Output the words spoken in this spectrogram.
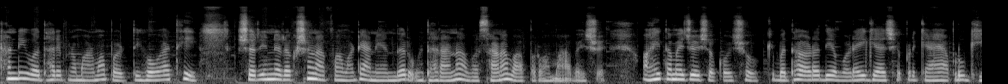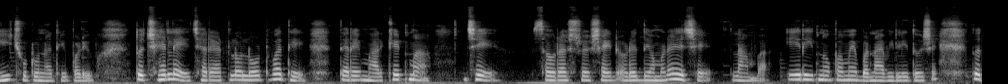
ઠંડી વધારે પ્રમાણમાં પડતી હોવાથી શરીરને રક્ષણ આપવા માટે આની અંદર વધારાના વસાણા વાપરવામાં આવે છે. અહીં તમે જોઈ શકો છો કે બધા અડદિયા વળાઈ ગયા છે પણ ક્યાંય આપણું ઘી છૂટું નથી પડ્યું. તો છેલ્લે જ્યારે આટલો લોટ વધે ત્યારે માર્કેટમાં જે સૌરાષ્ટ્ર સાઈડ અડદિયા મળે છે લાંબા. એ રીતનો પણ મેં બનાવી લીધો છે. તો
